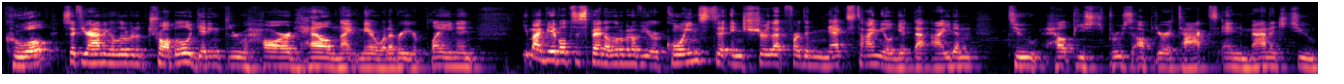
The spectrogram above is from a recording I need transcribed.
Cool. So if you're having a little bit of trouble getting through hard, hell, nightmare, whatever you're playing in, you might be able to spend a little bit of your coins to ensure that for the next time you'll get that item to help you spruce up your attacks and manage to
